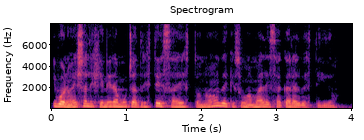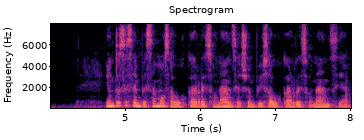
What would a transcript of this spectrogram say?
Y bueno, a ella le genera mucha tristeza esto, ¿no? De que su mamá le sacara el vestido. Y entonces empezamos a buscar resonancia, yo empiezo a buscar resonancia.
